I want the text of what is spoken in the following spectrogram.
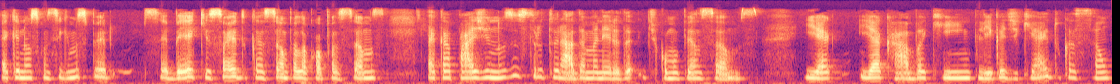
é que nós conseguimos perceber que só a educação pela qual passamos é capaz de nos estruturar da maneira de como pensamos. E, é, e acaba que implica de que a educação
